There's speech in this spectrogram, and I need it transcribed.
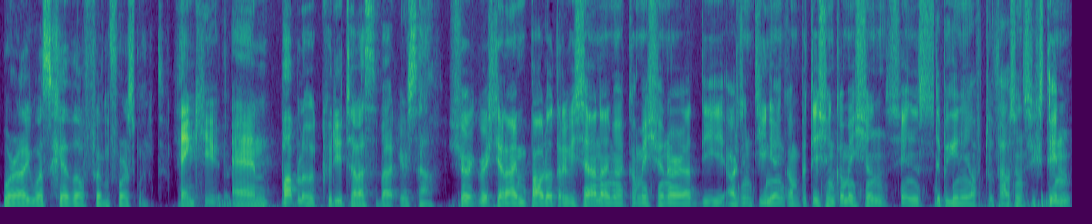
where I was head of enforcement. Thank you. And Pablo, could you tell us about yourself? Sure, Christian. I'm Pablo Trevisan. I'm a commissioner at the Argentinian Competition Commission since the beginning of 2016.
